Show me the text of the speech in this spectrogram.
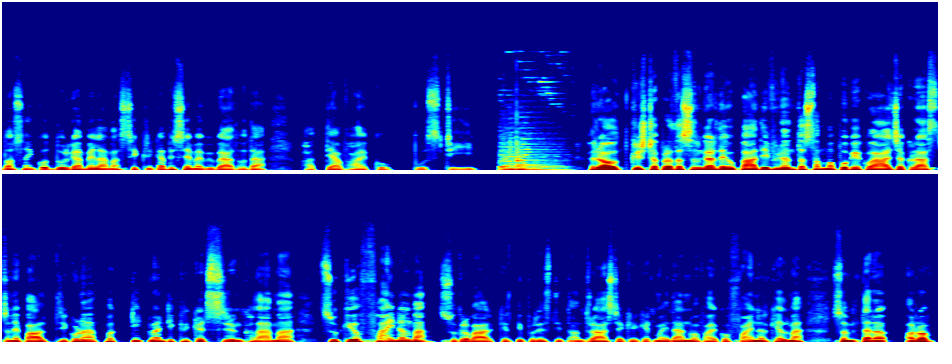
दसैँको दुर्गा मेलामा सिक्रीका विषयमा विवाद हुँदा हत्या भएको पुष्टि। र उत्कृष्ट प्रदर्शन गर्दै उपाधि भिडन्तसम्म पुगेको आयोजक राष्ट्र नेपाल त्रिकोणात्मक टी ट्वेन्टी क्रिकेट श्रृङ्खलामा चुक्यो फाइनलमा शुक्रबार किर्तिपुर स्थित अन्तर्राष्ट्रिय क्रिकेट मैदानमा भएको फाइनल खेलमा संयुक्त अरब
